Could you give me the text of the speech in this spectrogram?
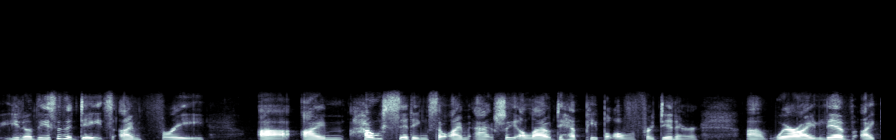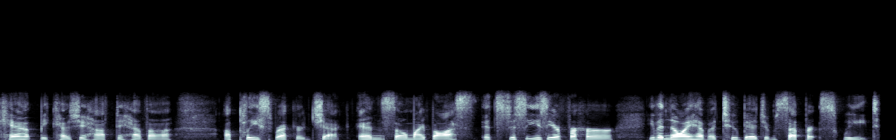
you know, these are the dates I'm free. Uh, I'm house sitting, so I'm actually allowed to have people over for dinner. Uh, where I live, I can't because you have to have a a police record check. And so my boss, it's just easier for her, even though I have a two bedroom separate suite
